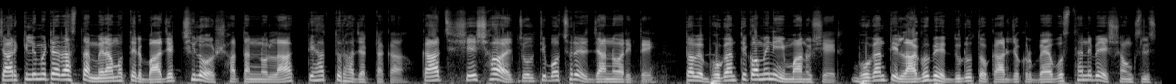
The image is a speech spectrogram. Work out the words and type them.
চার কিলোমিটার রাস্তা মেরামতের বাজেট ছিল সাতান্ন লাখ তেহাত্তর হাজার টাকা। কাজ শেষ হয় চলতি বছরের জানুয়ারিতে। তবে ভোগান্তি কমেনি মানুষের। ভোগান্তি লাঘবে দ্রুত কার্যকর ব্যবস্থা নেবে সংশ্লিষ্ট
